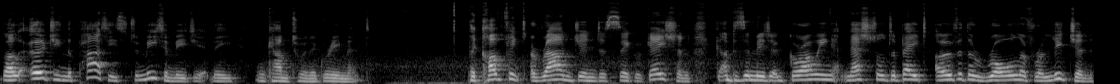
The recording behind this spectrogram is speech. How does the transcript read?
while urging the parties to meet immediately and come to an agreement. The conflict around gender segregation comes amid a growing national debate over the role of religion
